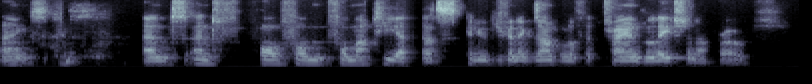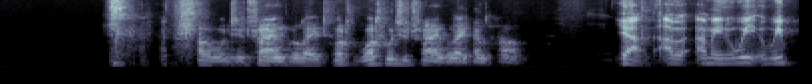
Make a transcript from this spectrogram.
Thanks. And and for for for Mathias, can you give an example of a triangulation approach? how would you triangulate? What what would you triangulate and how? Yeah, I, I mean we we we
